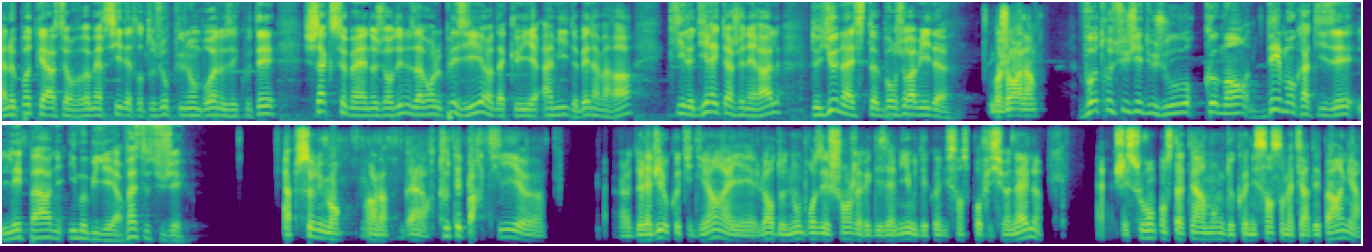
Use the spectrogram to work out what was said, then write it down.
à nos podcasts et on vous remercie d'être toujours plus nombreux à nous écouter chaque semaine. Aujourd'hui, nous avons le plaisir d'accueillir Hamid Benamara, qui est le directeur général de Unest. Bonjour Hamid. Bonjour Alain. Votre sujet du jour, comment démocratiser l'épargne immobilière? Vaste sujet. Absolument. Voilà. Alors tout est parti euh, de la vie au quotidien et lors de nombreux échanges avec des amis ou des connaissances professionnelles, euh, j'ai souvent constaté un manque de connaissances en matière d'épargne.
